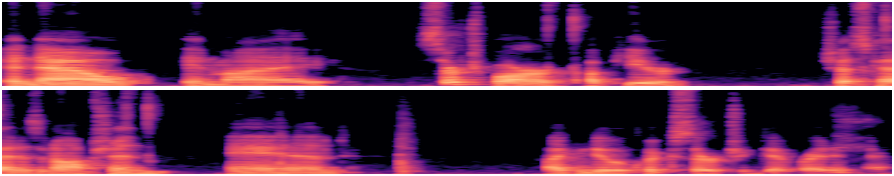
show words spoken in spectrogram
And now in my search bar up here, Chesscat is an option. And I can do a quick search and get right in there.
